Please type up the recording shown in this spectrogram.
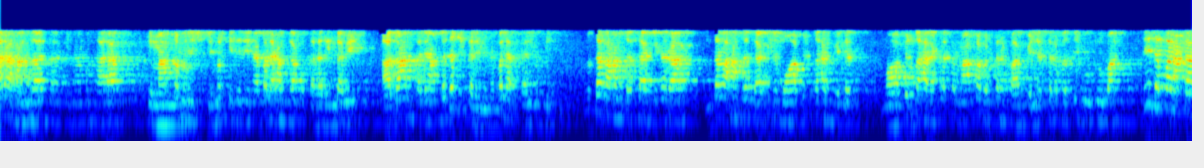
ارا حمزه ساکنه مصارف چې ما قبل چې مخکې د لینا بل حمزه متحرکه وي اذان کله حمزه دغه کلمه بل کلمه کې متغه حمزه ساکنه را دغه حمزه ساکنه موافق د هر ملت موافق د حرکت ما قبل سره په ملت سره په دې وجوبا دې د پر اکا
